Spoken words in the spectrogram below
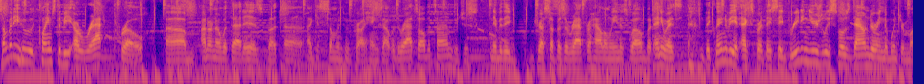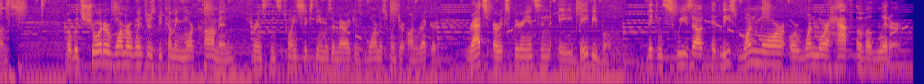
Somebody who claims to be a rat pro, um, I don't know what that is, but uh, I guess someone who probably hangs out with rats all the time, who just maybe they dress up as a rat for Halloween as well. But, anyways, they claim to be an expert. They say breeding usually slows down during the winter months. But with shorter, warmer winters becoming more common, for instance, 2016 was America's warmest winter on record, rats are experiencing a baby boom they can squeeze out at least one more or one more half of a litter.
